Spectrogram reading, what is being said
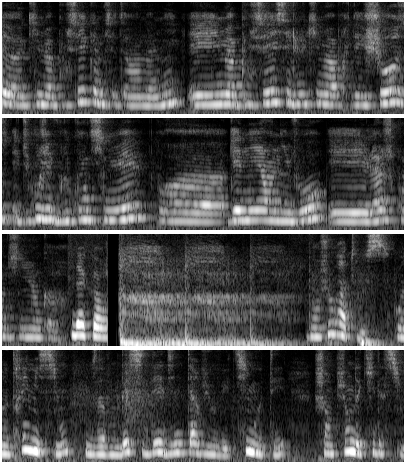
euh, qui m'a poussé, comme c'était un ami. Et il m'a poussé, c'est lui qui m'a appris des choses. Et du coup, j'ai voulu continuer pour euh, gagner en niveau. Et là, je continue encore. D'accord. Bonjour à tous. Pour notre émission, nous avons décidé d'interviewer Timothée, champion d'équitation.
